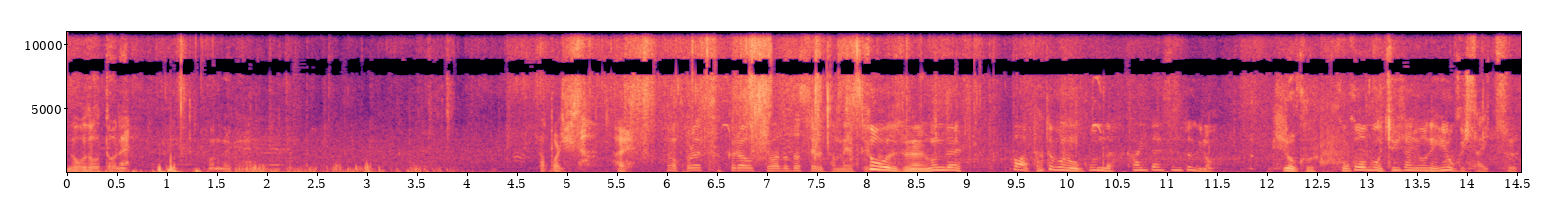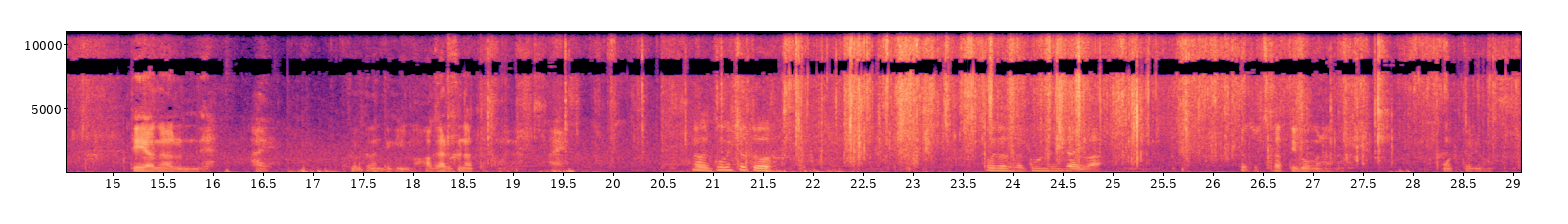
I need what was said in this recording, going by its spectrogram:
堂々とねこんだけ。さっぱりした。はい。でもこれ桜を際立たせるためというかそうですね。ほんでまあ建物を今度は解体する時の広くここをもう駐車場で広くしたいっつう提案があるんではい。空間的にも明るくなったと思いますはいだからこういうちょっとわざわざこういう台はちょっと使っていこうかなと思っております。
